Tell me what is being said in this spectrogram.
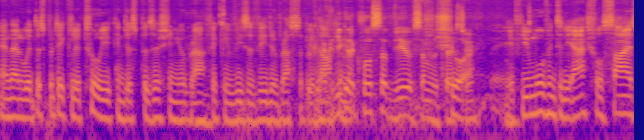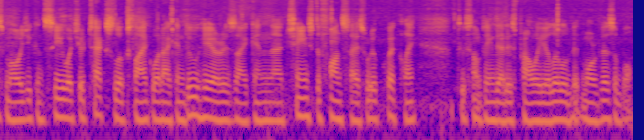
And then with this particular tool, you can just position your graphic vis-a-vis the rest of your now, could you get a close-up view of some of the text Sure. here? If you move into the actual size mode, you can see what your text looks like. What I can do here is I can uh, change the font size real quickly to something that is probably a little bit more visible.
